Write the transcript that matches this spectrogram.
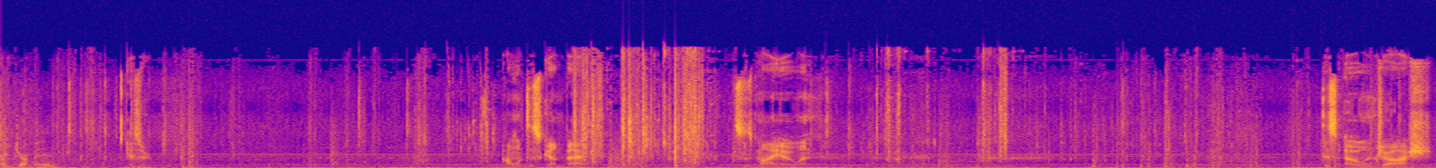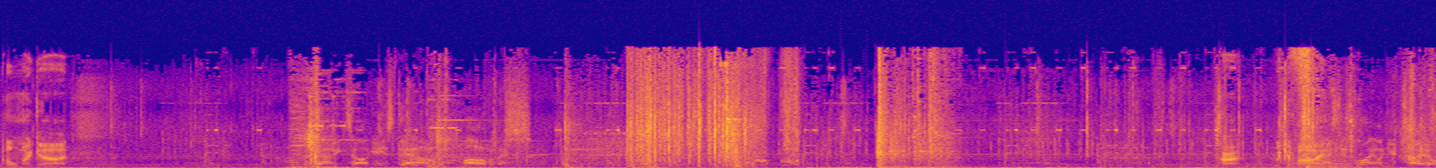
Are you dropping in? Yes, sir. I want this gun back. This is my Owen. This Owen, Josh? Oh my god. Bounty target is down. Marvelous. Alright, we can buy. Gas is right on your tail.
